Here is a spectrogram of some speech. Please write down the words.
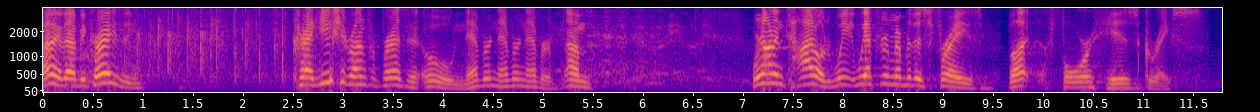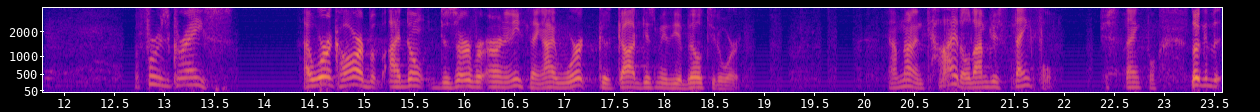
I think that'd be crazy. Craig, you should run for president. Oh, never, never, never. Um, we're not entitled. We, we have to remember this phrase, but for His grace. But for His grace. I work hard, but I don't deserve or earn anything. I work because God gives me the ability to work. I'm not entitled. I'm just thankful. Just thankful. Look at the,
